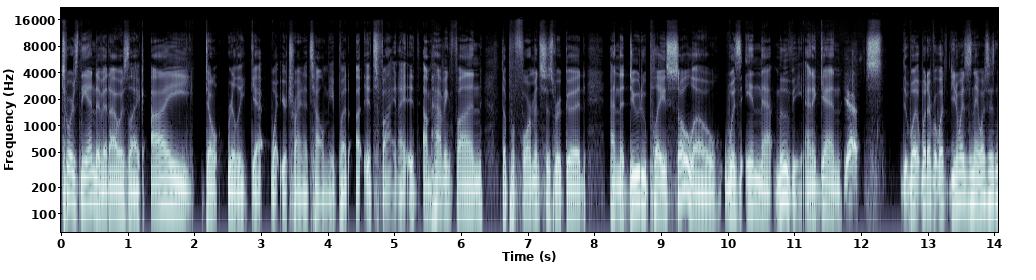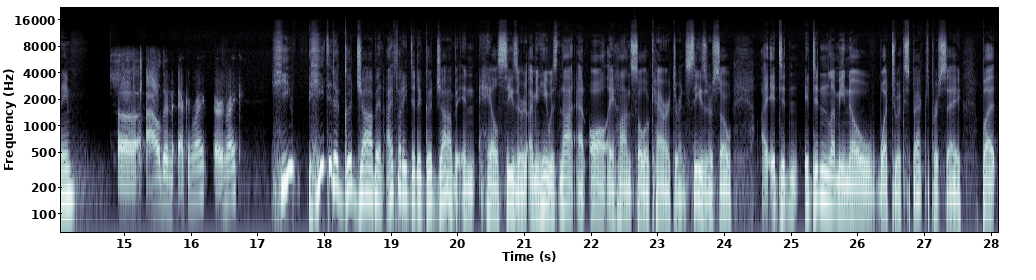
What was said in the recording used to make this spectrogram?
towards the end of it I was like I don't really get what you're trying to tell me, but uh, it's fine. I, it, I'm having fun. The performances were good, and the dude who plays Solo was in that movie. And again, Yes. what, whatever. What you know? What's his name? What's his name? Uh, Alden Ehrenreich. Ehrenreich. he he did a good job and I thought he did a good job in Hail Caesar. I mean, he was not at all a Han Solo character in Caesar, so it didn't it didn't let me know what to expect per se, but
